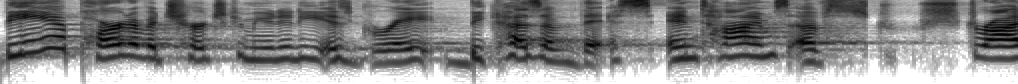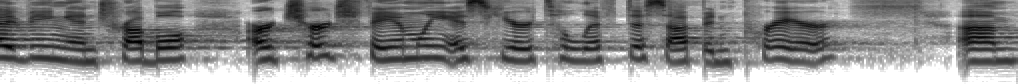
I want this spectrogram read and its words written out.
Being a part of a church community is great because of this. In times of st- striving and trouble, our church family is here to lift us up in prayer. Um,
